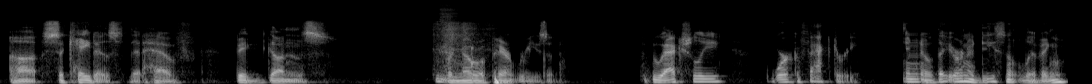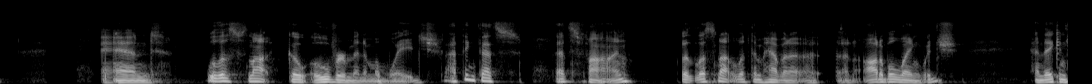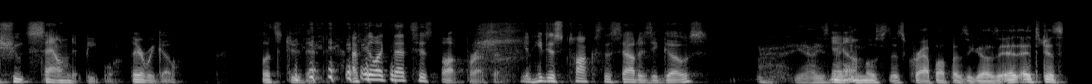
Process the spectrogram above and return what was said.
uh, cicadas that have big guns for no apparent reason, who actually work a factory. You know, they earn a decent living. And well, let's not go over minimum wage. I think that's that's fine but let's not let them have a, an audible language and they can shoot sound at people. There we go. Let's do that. I feel like that's his thought process. And he just talks this out as he goes. Yeah, he's Yeah. making most of this crap up as he goes. It, it's just,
